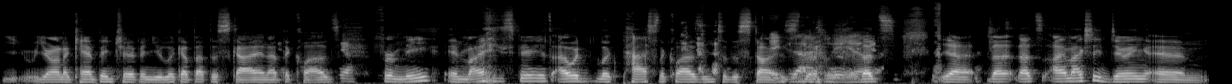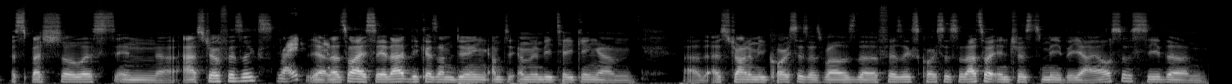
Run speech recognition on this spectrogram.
you're on a camping trip and you look up at the sky and at the clouds, yeah. for me, in my experience, I would look past the clouds into the stars. exactly. yeah. That's yeah. That that's. I'm actually doing um, a specialist in uh, astrophysics. Right. Yeah, that's why I say that because I'm doing. I'm t- I'm going to be taking um uh, the astronomy courses as well as the physics courses. So that's what interests me. But yeah, I also see the um,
